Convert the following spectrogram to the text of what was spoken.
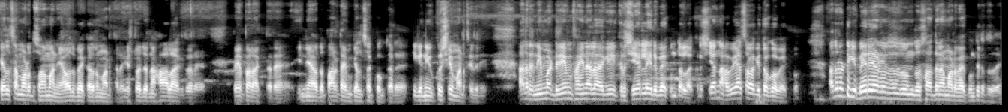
ಕೆಲಸ ಮಾಡೋದು ಸಾಮಾನ್ಯ ಯಾವ್ದು ಬೇಕಾದ್ರೂ ಮಾಡ್ತಾರೆ. ಎಷ್ಟೋ ಜನ ಹಾಲ್ ಹಾಕ್ತಾರೆ ಪೇಪರ್ ಹಾಕ್ತಾರೆ ಇನ್ಯಾವ್ದು ಪಾರ್ಟ್ ಟೈಮ್ ಕೆಲ್ಸಕ್ಕೆ ಹೋಗ್ತಾರೆ. ಈಗ ನೀವು ಕೃಷಿ ಮಾಡ್ತಿದ್ರಿ. ಆದ್ರೆ ನಿಮ್ಮ ಡ್ರೀಮ್ ಫೈನಲ್ ಆಗಿ ಕೃಷಿಯಲ್ಲೇ ಇರಬೇಕು ಅಂತಲ್ಲ ಕೃಷಿಯನ್ನ ಹವ್ಯಾಸವಾಗಿ ತಗೋಬೇಕು. ಅದರೊಟ್ಟಿಗೆ ಬೇರೆ ಒಂದು ಸಾಧನೆ ಮಾಡ್ಬೇಕು ಅಂತ ಇರ್ತದೆ.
